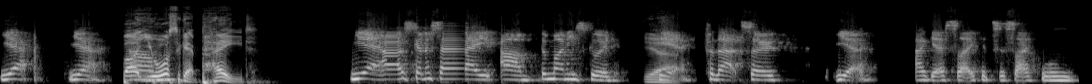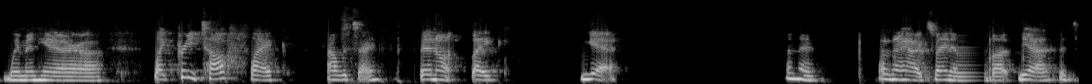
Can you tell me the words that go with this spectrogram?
Yeah, yeah. But you Um, also get paid. Yeah, I was gonna say um, the money's good. Yeah. Yeah, for that. So yeah, I guess like it's just like women here are like pretty tough. Like I would say they're not like yeah. I don't know. I don't know how to explain it, but yeah, it's,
